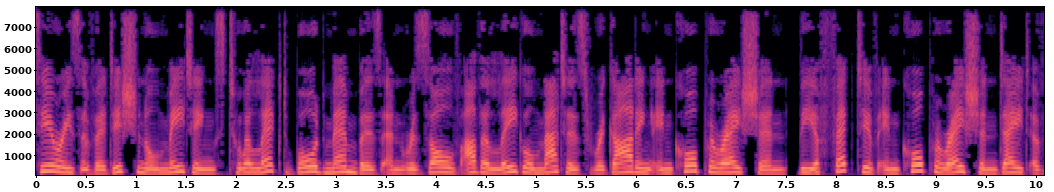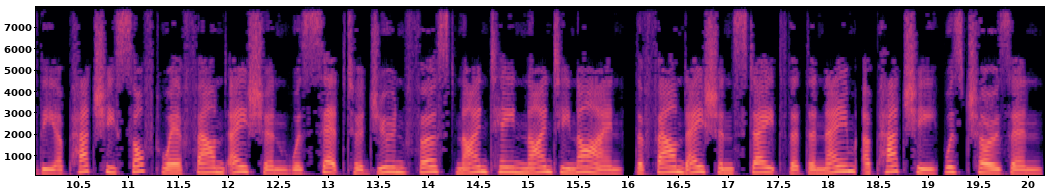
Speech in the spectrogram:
series of additional meetings to elect board members and resolve other legal matters regarding incorporation, the effective incorporation date of the Apache Software Foundation was set to June 1, 1999. The foundation state that the name Apache was chosen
